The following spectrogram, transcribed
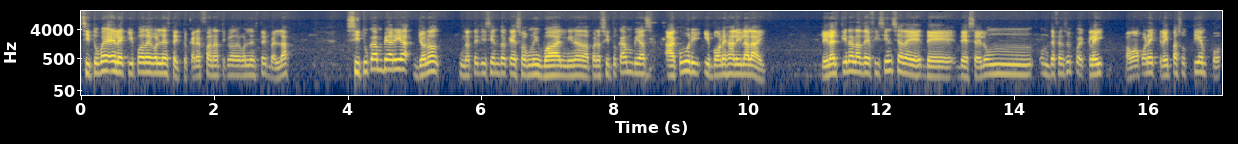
Si tú ves el equipo de Golden State, tú que eres fanático de Golden State, ¿verdad? Si tú cambiarías, yo no, no estoy diciendo que son igual ni nada, pero si tú cambias a Curry y pones a Lillard ahí, Lillard tiene la deficiencia de, de- de ser un, un defensor, pues Clay, vamos a poner Clay para sus tiempos,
